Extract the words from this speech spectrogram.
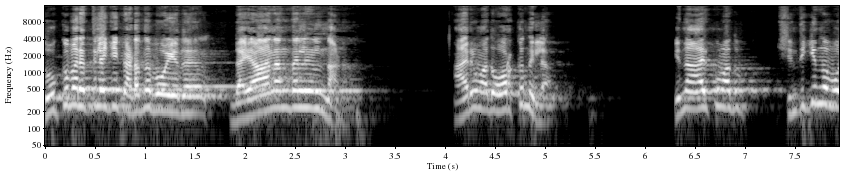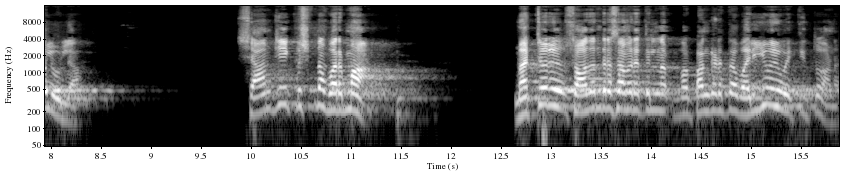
തൂക്കുമരത്തിലേക്ക് കടന്നുപോയത് ദയാനന്ദനിൽ നിന്നാണ്. ആരും അത് ഓർക്കുന്നില്ല. ഇന്ന് ആർക്കും അത് ചിന്തിക്കുന്ന പോലുമില്ല. ശ്യാംജി കൃഷ്ണ വർമ്മ മറ്റൊരു സ്വാതന്ത്ര്യ സമരത്തിൽ പങ്കെടുത്ത വലിയൊരു വ്യക്തിത്വമാണ്.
